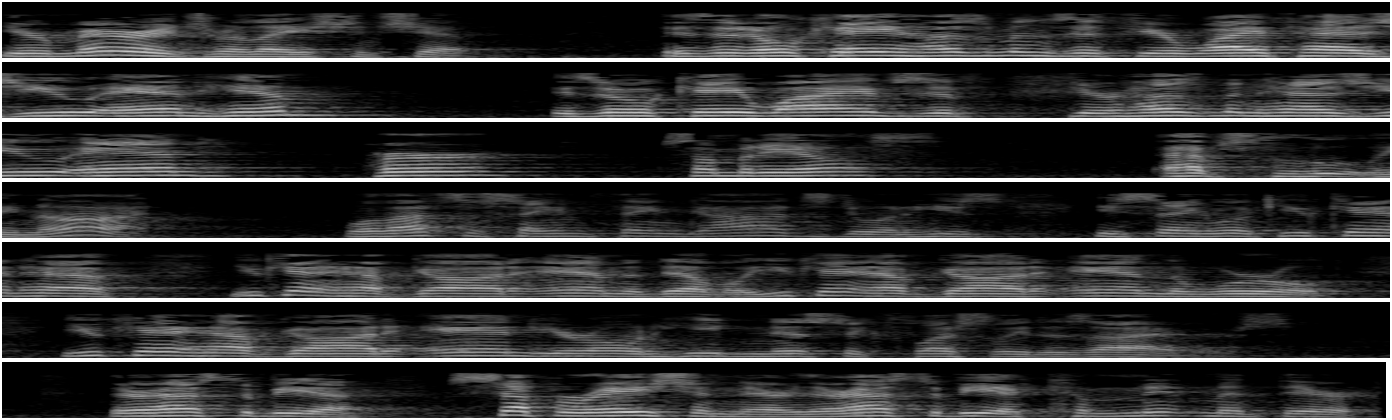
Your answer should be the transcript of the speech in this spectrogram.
your marriage relationship. Is it okay, husbands, if your wife has you and him? Is it okay, wives, if your husband has you and her, somebody else? Absolutely not. Well, that's the same thing God's doing. He's, he's saying, look, you can't have, you can't have God and the devil. You can't have God and the world. You can't have God and your own hedonistic fleshly desires. There has to be a separation there. There has to be a commitment there.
